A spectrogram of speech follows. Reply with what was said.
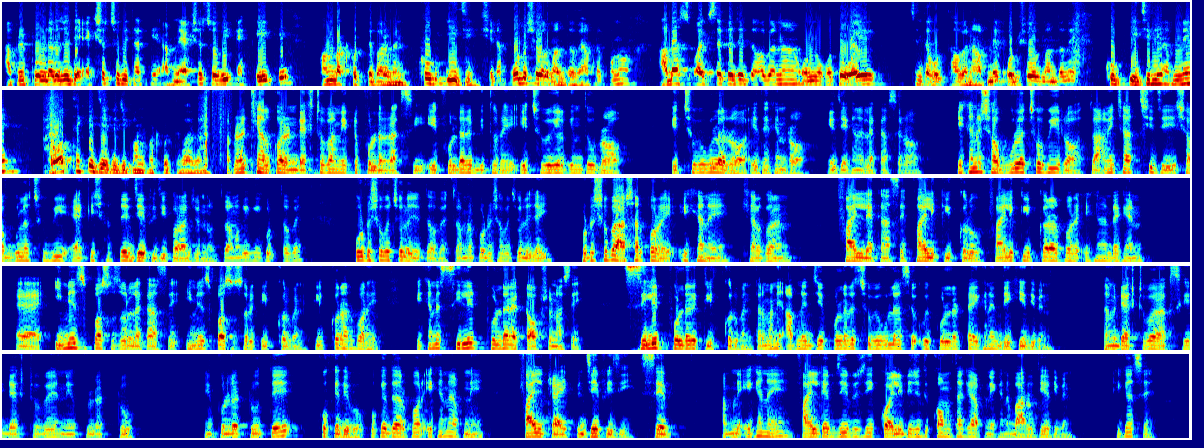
আপনার ফোল্ডারে যদি একশো ছবি থাকে, আপনি একশো ছবি এক ক্লিকে কনভার্ট করতে পারবেন। খুব ইজি সেটা ফটোশপের মাধ্যমে। আপনার কোনো আদার্স ওয়েবসাইটে যেতে হবে না, অন্য কত ওয়ে চিন্তা করতে হবে না। আপনি ফটোশপের মাধ্যমে খুব ইজিলি আপনি র থেকে জেপিজি কনভার্ট করতে পারবেন। আপনারা খেয়াল করেন ডেস্কটপে আমি একটা ফোল্ডার রাখছি। এই ফোল্ডারের ভিতরে এই ছবিগুলো কিন্তু র এই ছবিগুলো র এই দেখেন র এই যে এখানে লেখা আছে র এখানে সবগুলা ছবি র তো আমি চাচ্ছি যে সবগুলা ছবি একই সাথে জেপিজি করার জন্য। তো আমাকে কি করতে হবে? ফটোশপে চলে যেতে হবে। তো আমরা ফটোশপে চলে যাই। ফটোশপে আসার পরে এখানে খেয়াল করেন ফাইল লেখা আছে। ফাইলে ক্লিক করো ফাইলে ক্লিক করার পরে এখানে দেখেন ইমেজ প্রসেসর লেখা আছে। ইমেজ প্রসেসরে ক্লিক করবেন। ক্লিক করার পরে এখানে সিলেক্ট ফোল্ডার একটা অপশন আছে। সিলেক্ট ফোল্ডারে ক্লিক করবেন। তার মানে আপনি যে ফোল্ডারের ছবিগুলো আছে, ওই ফোল্ডারটা এখানে দেখিয়ে দিবেন। তো আমি ডেস্কটপে রাখছি। ডেস্কটপে new folder two new folder টুতে ওকে দেব। ওকে দেওয়ার পর এখানে আপনি ফাইল টাইপ জেপিজি সেভ আপনি এখানে ফাইল টাইপ জেপিজি কোয়ালিটি যদি কম থাকে, আপনি এখানে বারো দিয়ে দিবেন। ঠিক আছে?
